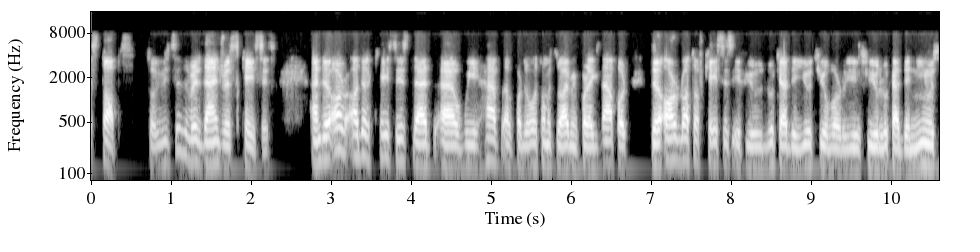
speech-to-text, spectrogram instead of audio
stops, so this is very dangerous cases. And there are other cases that uh, we have uh, for the autonomous driving. For example, there are a lot of cases. If you look at the YouTube or if you look at the news,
